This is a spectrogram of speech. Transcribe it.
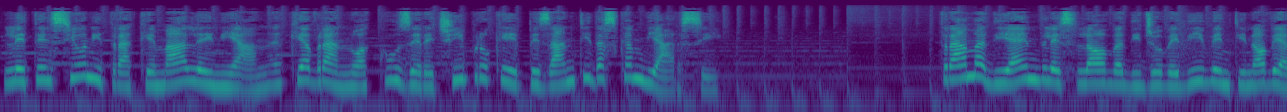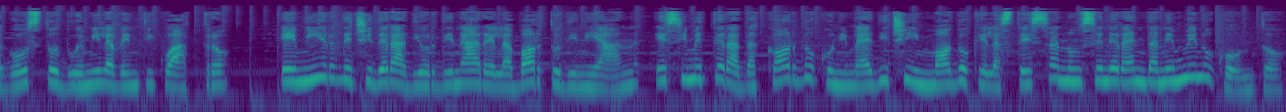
le tensioni tra Kemal e Nian che avranno accuse reciproche e pesanti da scambiarsi. Trama di Endless Love di giovedì 29 agosto 2024. Emir deciderà di ordinare l'aborto di Nian e si metterà d'accordo con i medici in modo che la stessa non se ne renda nemmeno conto.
